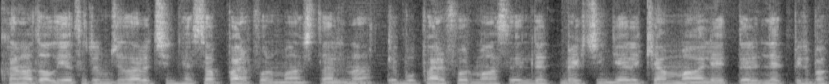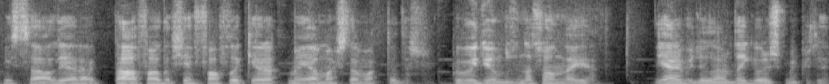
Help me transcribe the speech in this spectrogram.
Kanadalı yatırımcılar için hesap performanslarına ve bu performansı elde etmek için gereken maliyetlere net bir bakış sağlayarak daha fazla şeffaflık yaratmayı amaçlamaktadır. Bu videomuzun da sonuna geldik. Diğer videolarda görüşmek üzere.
